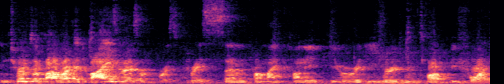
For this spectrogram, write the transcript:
in terms of our advisors, of course, Chris um, from Iconic, you already heard him talk before.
